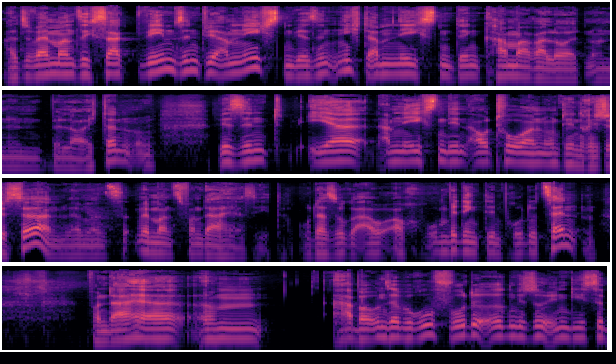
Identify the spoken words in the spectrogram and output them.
Also wenn man sich sagt, wem sind wir am nächsten? Wir sind nicht am nächsten den Kameraleuten und den Beleuchtern. Wir sind eher am nächsten den Autoren und den Regisseuren, wenn man es wenn man's von daher sieht. Oder sogar auch, unbedingt den Produzenten. Von daher, ähm, aber unser Beruf wurde irgendwie so in diese,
